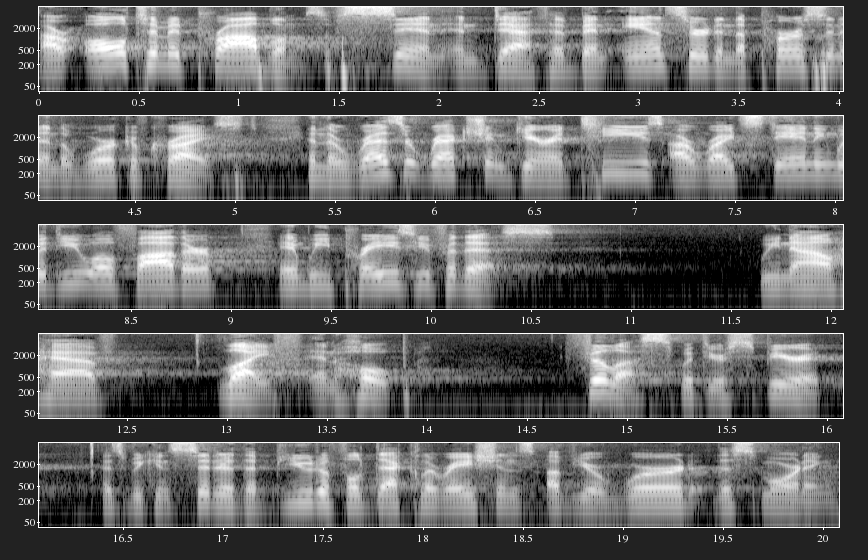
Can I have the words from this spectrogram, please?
Our ultimate problems of sin and death have been answered in the person and the work of Christ. And the resurrection guarantees our right standing with you, O Father, and we praise you for this. We now have life and hope. Fill us with your Spirit as we consider the beautiful declarations of your word this morning.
